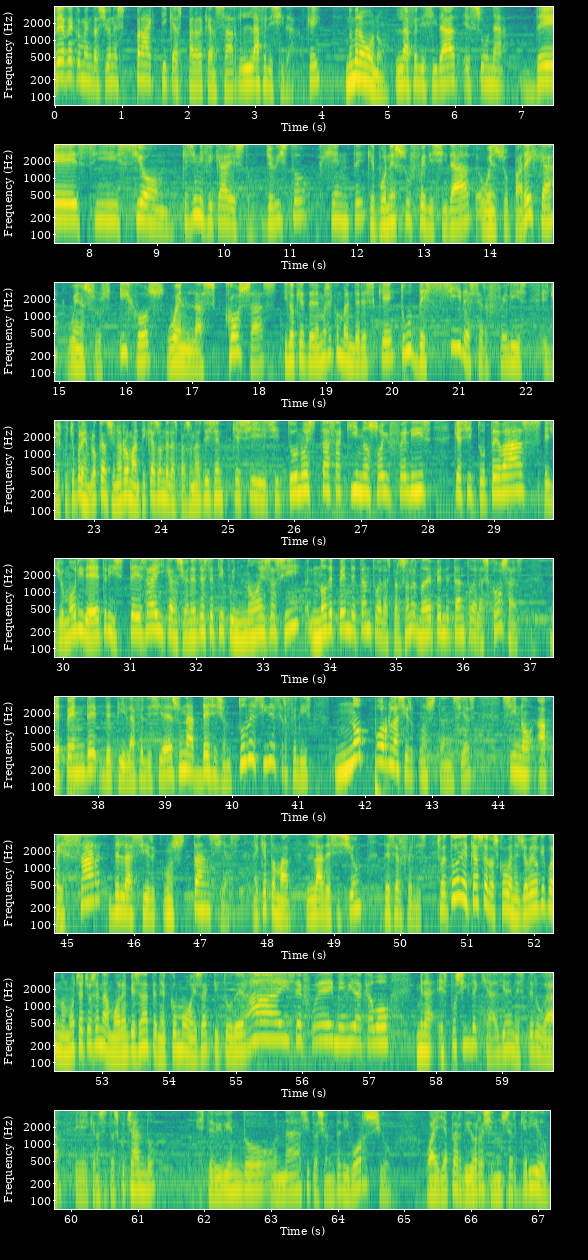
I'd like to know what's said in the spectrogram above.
tres recomendaciones prácticas para alcanzar la felicidad, ¿ok? Número uno, la felicidad es una decisión. ¿Qué significa esto? Yo he visto gente que pone su felicidad o en su pareja o en sus hijos o en las cosas y lo que tenemos que comprender es que tú decides ser feliz. Yo escucho por ejemplo canciones románticas donde las personas dicen que si, si tú no estás aquí no soy feliz, que si tú te vas eh, yo moriré de tristeza y canciones de este tipo y no es así. No depende tanto de las personas, no depende tanto de las cosas depende de ti. La felicidad es una decisión. Tú decides ser feliz no por las circunstancias, sino a pesar de las circunstancias. Hay que tomar la decisión de ser feliz. Sobre todo en el caso de los jóvenes, yo veo que cuando un muchacho se enamora empiezan a tener como esa actitud de, ay, se fue mi vida acabó. Mira, es posible que alguien en este lugar eh, que nos está escuchando esté viviendo una situación de divorcio o haya perdido recién un ser querido.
